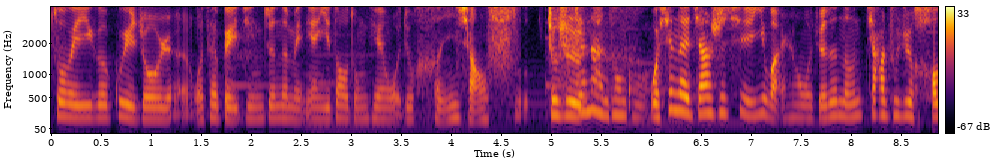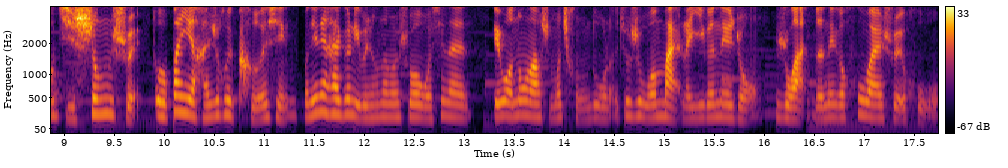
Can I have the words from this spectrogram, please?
的作为一个贵州人，我在北京真的每年一到冬天我就很想死，就是真的很痛苦我现在加湿器一晚上，我觉得能加出去好几升水，我半夜还是会咳醒。我那天还跟李维生他们说，我现在给我弄到什么程度了，就是我买了一个那种软的那个户外水壶，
